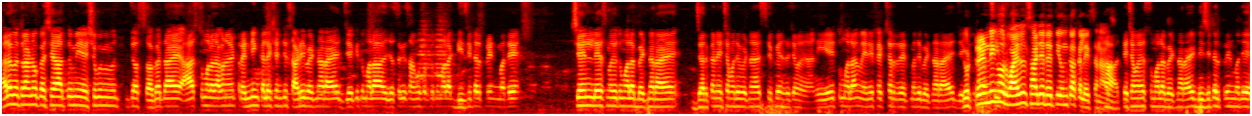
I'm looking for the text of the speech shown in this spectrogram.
हॅलो मित्रांनो कसे आहात तुम्ही? यशोभूमी तुमचं स्वागत आहे. आज तुम्हाला दाखवणार ट्रेंडिंग कलेक्शनची साडी भेटणार आहे जे की तुम्हाला जसं की सांगू शकतो तुम्हाला डिजिटल प्रिंटमध्ये चेन लेस मध्ये तुम्हाला भेटणार आहे जर्कन याच्यामध्ये भेटणार आहे सिक्वेन्स याच्यामध्ये. आणि हे तुम्हाला मॅन्युफॅक्चर रेटमध्ये भेटणार आहे जे ट्रेंडिंग और वायरल साड़ी रहती है उनका कलेक्शन हा त्याच्यामध्ये तुम्हाला भेटणार आहे. डिजिटल प्रिंटमध्ये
